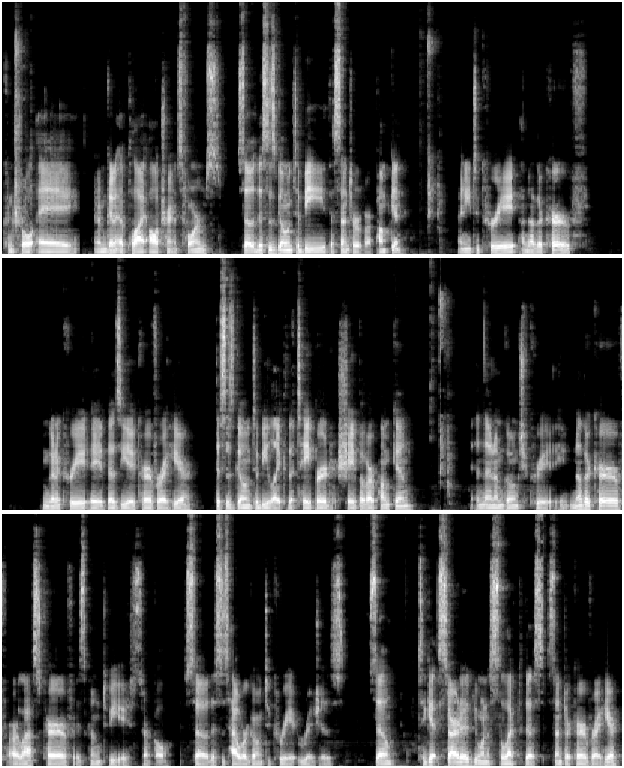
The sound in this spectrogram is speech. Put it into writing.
Control A and I'm going to apply all transforms. So this is going to be the center of our pumpkin. I need to create another curve. I'm going to create a Bezier curve right here. This is going to be like the tapered shape of our pumpkin. And then I'm going to create another curve. Our last curve is going to be a circle. So this is how we're going to create ridges. So to get started, you want to select this center curve right here.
